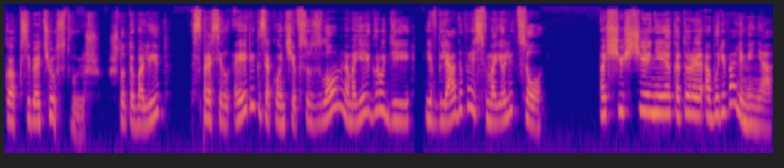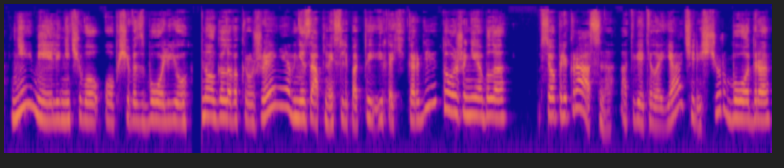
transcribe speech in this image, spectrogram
«Как себя чувствуешь?» Что-то болит?» — спросил Эрик, закончив с узлом на моей груди и вглядываясь в мое лицо. Ощущения, которые обуревали меня, не имели ничего общего с болью, но головокружения, внезапной слепоты и тахикардии тоже не было. «Все прекрасно», — ответила я чересчур бодро.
